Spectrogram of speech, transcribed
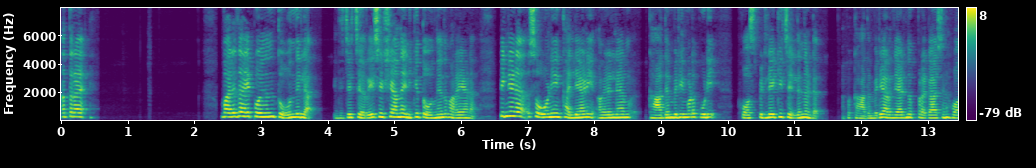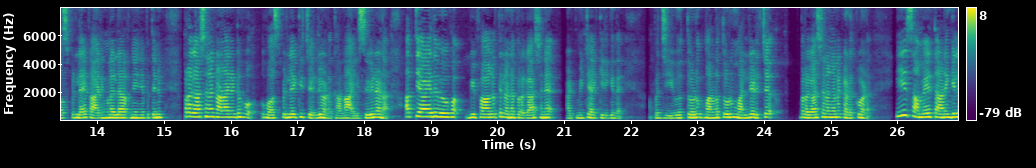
അത്ര വലുതായി പോയെന്നൊന്നും തോന്നുന്നില്ല. ഇത് ചെറിയ ശിക്ഷയാണെന്ന് എനിക്ക് തോന്നിയെന്ന് പറയാണ്. പിന്നീട് സോണിയും കല്യാണിയും അവരെല്ലാം കാദംബരിയും കൂടെ കൂടി ഹോസ്പിറ്റലിലേക്ക് ചെല്ലുന്നുണ്ട്. അപ്പൊ കാദംബരി അറിഞ്ഞായിരുന്നു പ്രകാശന ഹോസ്പിറ്റലിലെ കാര്യങ്ങളെല്ലാം അറിഞ്ഞു കഴിഞ്ഞപ്പോഴത്തേനും പ്രകാശനെ കാണാനായിട്ട് ഹോസ്പിറ്റലിലേക്ക് ചെല്ലുവാണ്. കാരണം ഐ സിയുലാണ് അത്യാഹിത വിഭാഗത്തിലാണ് പ്രകാശനെ അഡ്മിറ്റ് ആക്കിയിരിക്കുന്നത്. അപ്പൊ ജീവിതത്തോടും മരണത്തോടും മല്ലടിച്ച് പ്രകാശൻ അങ്ങനെ കിടക്കുവാണ്. ഈ സമയത്താണെങ്കിൽ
